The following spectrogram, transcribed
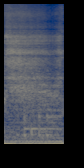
Пшш.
